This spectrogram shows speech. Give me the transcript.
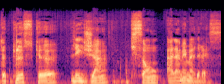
de plus que les gens qui sont à la même adresse.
